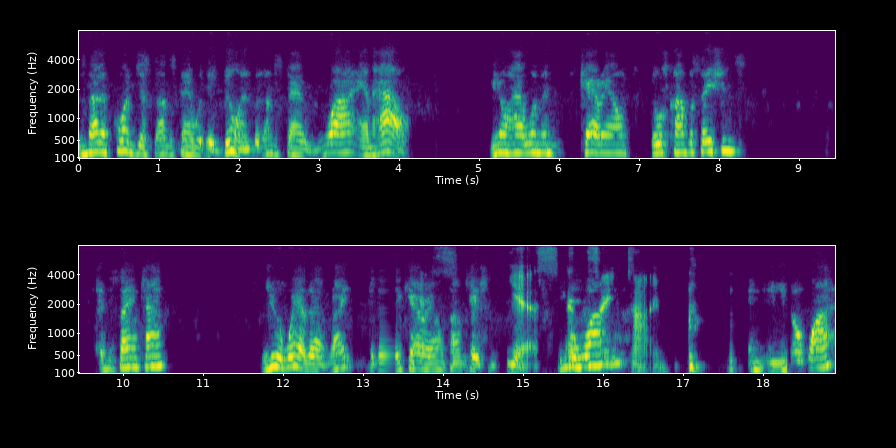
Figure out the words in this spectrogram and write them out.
It's not important just to understand what they're doing, but understand why and how. You know how women carry on those conversations at the same time? You're aware of that, right? That they carry yes. on conversations. Yes. You know at why? the same time. and, and you know why?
